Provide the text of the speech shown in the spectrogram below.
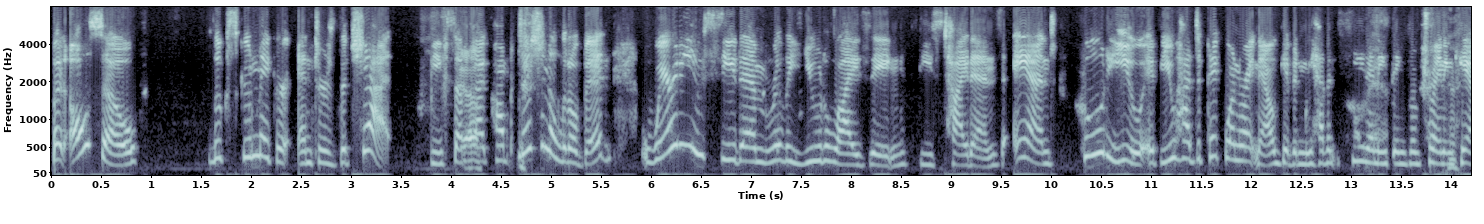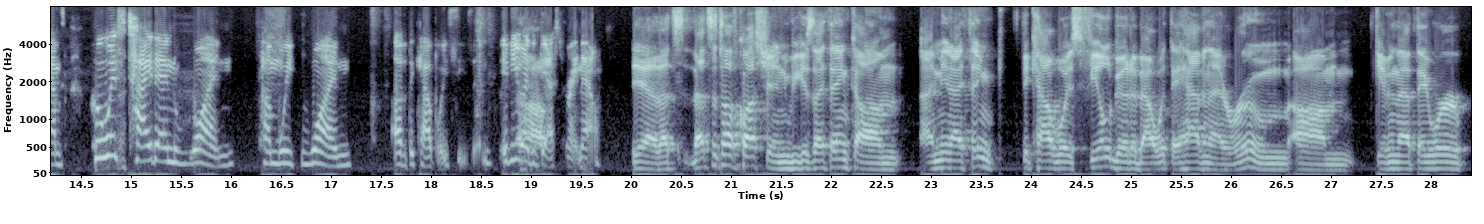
But also, Luke Schoonmaker enters the chat, beefs up yeah. that competition a little bit. Where do you see them really utilizing these tight ends? And who do you, if you had to pick one right now, given we haven't seen anything from training camp, who is tight end one come week one of the Cowboy season? If you had to uh, guess right now. Yeah, that's that's a tough question because I think um, I mean I think the Cowboys feel good about what they have in that room, um, given that they were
